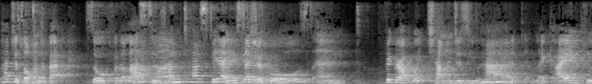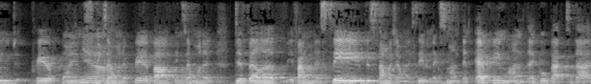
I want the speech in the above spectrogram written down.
pat yourself on the back. So for the last That's month, fantastic yeah, you set your goals and figure out what challenges you had. Like I include prayer points, Yeah. things I want to pray about, things I want to develop. If I want to save, this is how much I want to save next month. And every month I go back to that.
